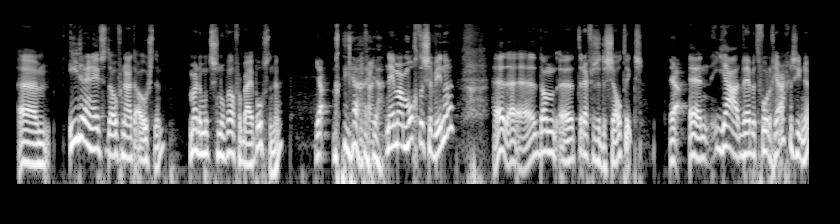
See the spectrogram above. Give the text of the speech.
Um, iedereen heeft het over naar het oosten. Maar dan moeten ze nog wel voorbij Boston, hè? Ja. ja, ja, Nee, maar mochten ze winnen, hè, dan uh, treffen ze de Celtics. Ja. En ja, we hebben het vorig jaar gezien, hè?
